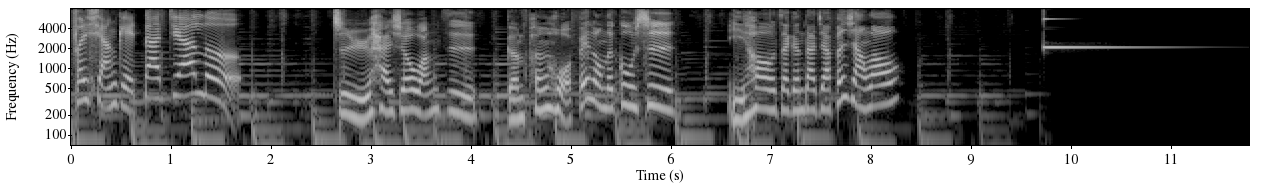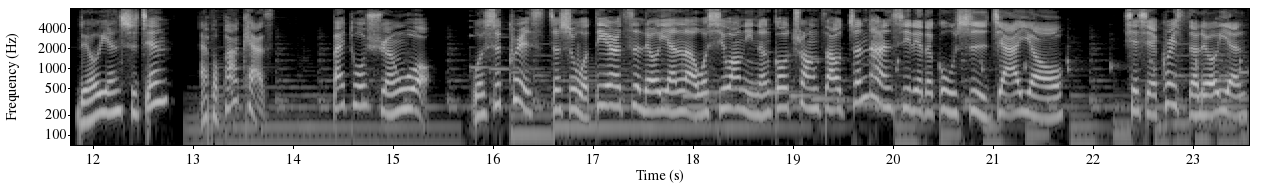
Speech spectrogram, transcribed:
分享给大家了。至于害羞王子跟喷火飞龙的故事，以后再跟大家分享喽。留言时间，Apple Podcast，拜托选我，我是 Chris，这是我第二次留言了。我希望你能够创造侦探系列的故事，加油！谢谢 Chris 的留言，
